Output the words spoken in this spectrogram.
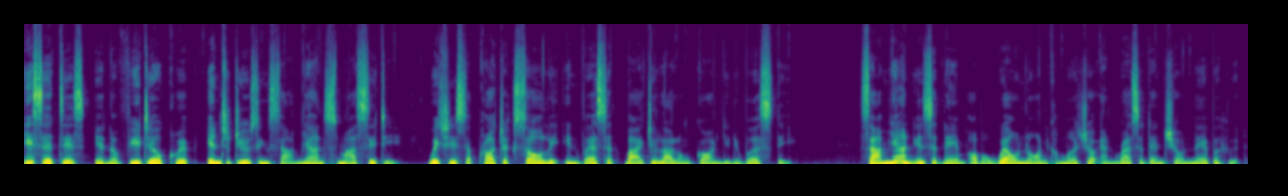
he said this in a video clip introducing Samyan Smart City, which is a project solely invested by Chulalongkorn University. Samyan is the name of a well-known commercial and residential neighborhood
